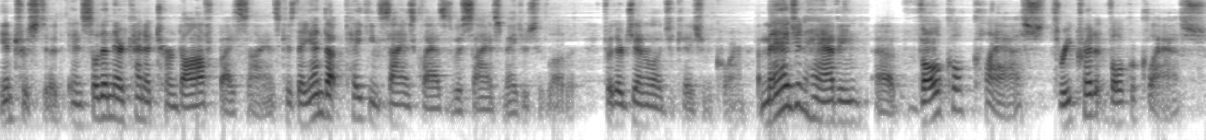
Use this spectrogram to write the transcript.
interested. And so then they're kind of turned off by science because they end up taking science classes with science majors who love it for their general education requirement. Imagine having a vocal class, three credit vocal class,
